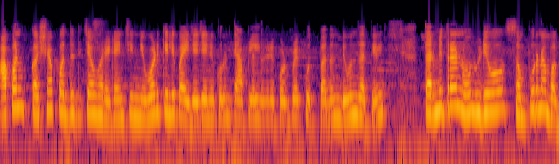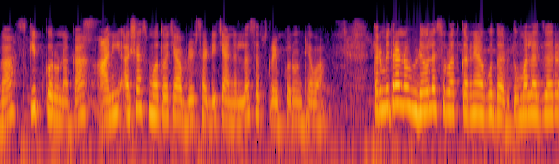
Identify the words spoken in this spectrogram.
आपण कशा पद्धतीच्या व्हरायट्यांची निवड केली पाहिजे जेणेकरून ते आपल्याला रेकॉर्ड ब्रेक उत्पादन देऊन जातील. तर मित्रांनो व्हिडिओ संपूर्ण बघा स्किप करू नका आणि अशाच महत्त्वाच्या अपडेटसाठी चॅनलला सबस्क्राईब करून ठेवा. तर मित्रांनो व्हिडिओला सुरुवात करण्याअगोदर तुम्हाला जर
